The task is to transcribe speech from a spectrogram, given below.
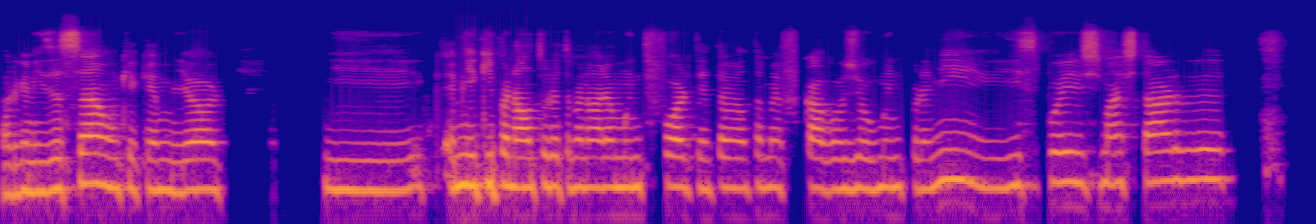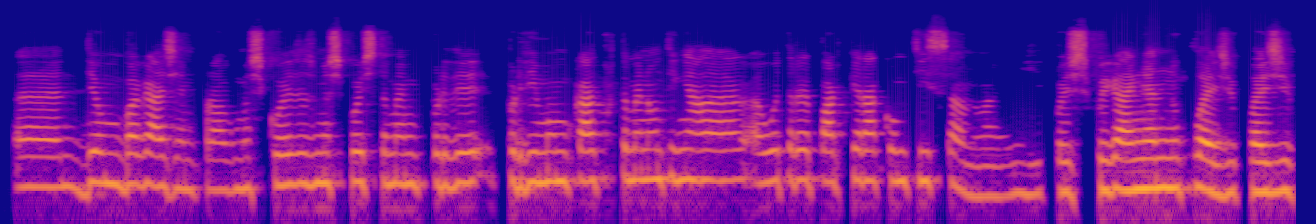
a organização, o que é que é melhor. E a minha equipa na altura também não era muito forte, então ele também focava o jogo muito para mim. E isso depois, mais tarde, uh, deu-me bagagem para algumas coisas, mas depois também me perdi, perdi-me um bocado porque também não tinha a, a, outra parte que era a competição, não é? E depois fui ganhando no colégio. O colégio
